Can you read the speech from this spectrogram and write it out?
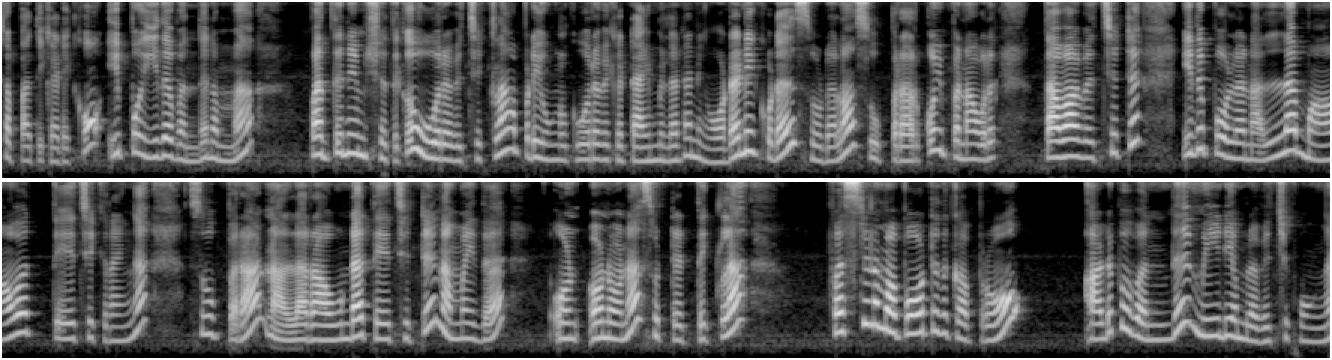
சப்பாத்தி கிடைக்கும். இப்போ இதை வந்து நம்ம பத்து நிமிஷத்துக்கு ஊற வச்சுக்கலாம். அப்படி உங்களுக்கு ஊற வைக்க டைம் இல்லைன்னா நீங்கள் உடனே கூட சுடலாம். சூப்பராக இருக்கும். இப்போ நான் ஒரு தவா வச்சுட்டு இது போல் நல்லா மாவை தேய்ச்சிக்கிறேங்க. சூப்பராக நல்லா ரவுண்டாக தேய்ச்சிட்டு நம்ம இதை ஒன் ஒன்று ஒன்றா சுட்டு எடுத்துக்கலாம் ஃபஸ்ட்டு நம்ம போட்டதுக்கப்புறம் அடுப்பு வந்து மீடியமில் வச்சுக்கோங்க.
